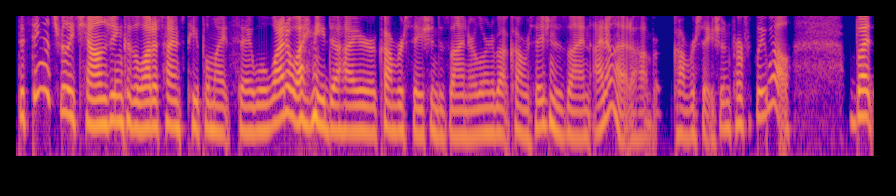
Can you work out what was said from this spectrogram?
the thing that's really challenging, because a lot of times people might say, well, why do I need to hire a conversation designer, learn about conversation design? I know how to have a conversation perfectly well. But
